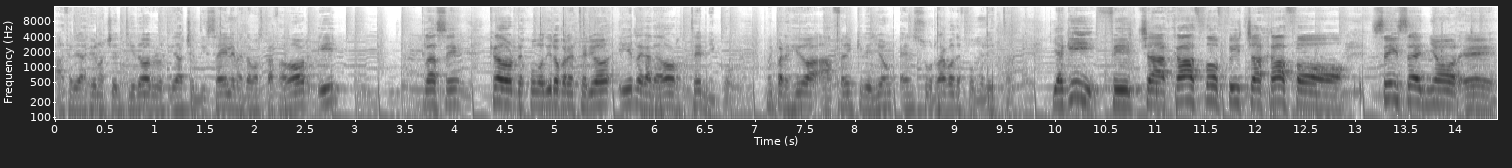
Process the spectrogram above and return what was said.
aceleración 82, velocidad 86, le metemos cazador y clase, creador de juego, tiro con exterior y regateador técnico. Muy parecido a Frankie de Jong en su rasgo de futbolista. Y aquí, fichajazo, fichajazo. Sí, señor. Eh, eh,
